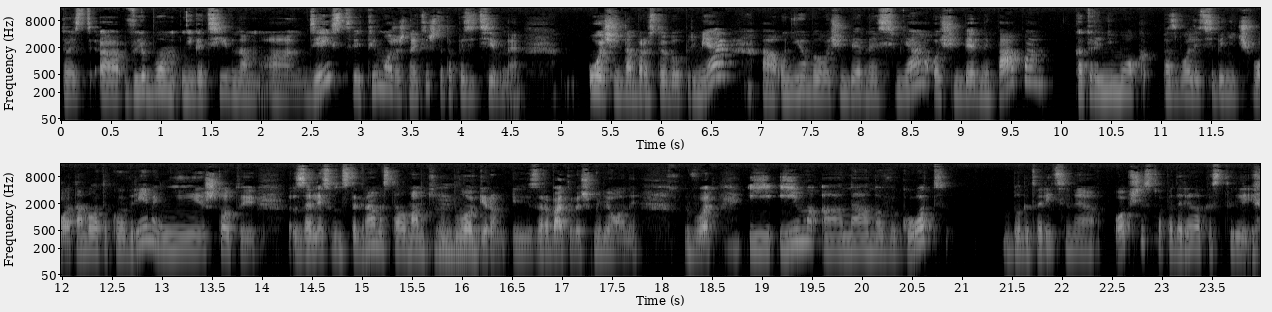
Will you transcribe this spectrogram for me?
То есть а, в любом негативном а, действии ты можешь найти что-то позитивное очень там простой был пример. У нее была очень бедная семья, очень бедный папа, который не мог позволить себе ничего. А там было такое время, не что ты залез в Инстаграм и стал мамкиным mm-hmm. блогером и зарабатываешь миллионы. Вот. И им а, на Новый год благотворительное общество подарило костыли,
